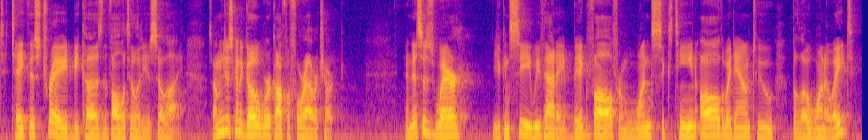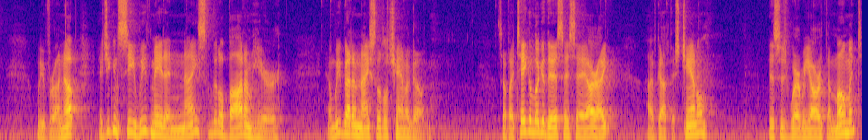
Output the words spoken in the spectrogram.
to take this trade because the volatility is so high. So I'm just going to go work off a four hour chart. And this is where you can see we've had a big fall from 116 all the way down to below 108. We've run up. As you can see, we've made a nice little bottom here and we've got a nice little channel going. So if I take a look at this, I say, all right, I've got this channel. This is where we are at the moment.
